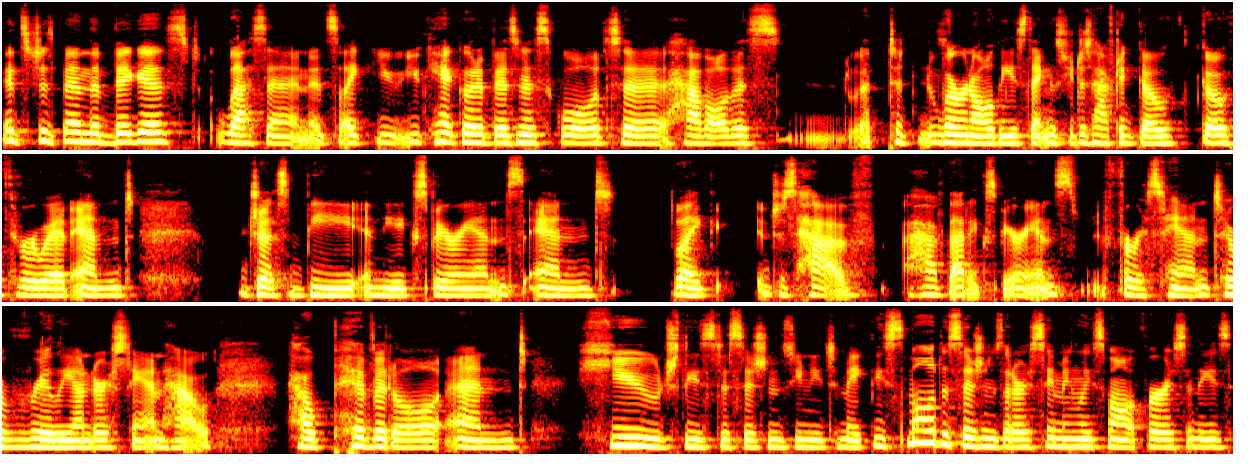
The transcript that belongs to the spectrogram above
it's just been the biggest lesson. It's like you you can't go to business school to have all this to learn all these things. You just have to go go through it and just be in the experience and like just have have that experience firsthand to really understand how how pivotal and huge these decisions you need to make these small decisions that are seemingly small at first and these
